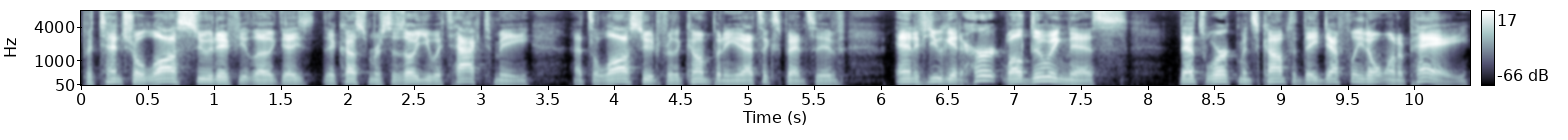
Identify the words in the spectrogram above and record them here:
potential lawsuit if you like the customer says, "Oh, you attacked me." That's a lawsuit for the company. That's expensive. And if you get hurt while doing this, that's workman's comp that they definitely don't want to pay.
